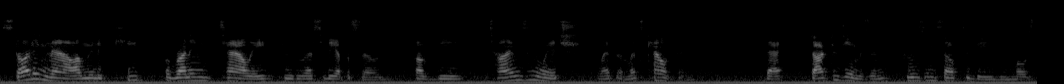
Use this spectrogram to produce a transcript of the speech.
starting now. I'm gonna keep a running tally through the rest of the episode of the times in which let let's count them that Dr. Jameson proves himself to be the most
